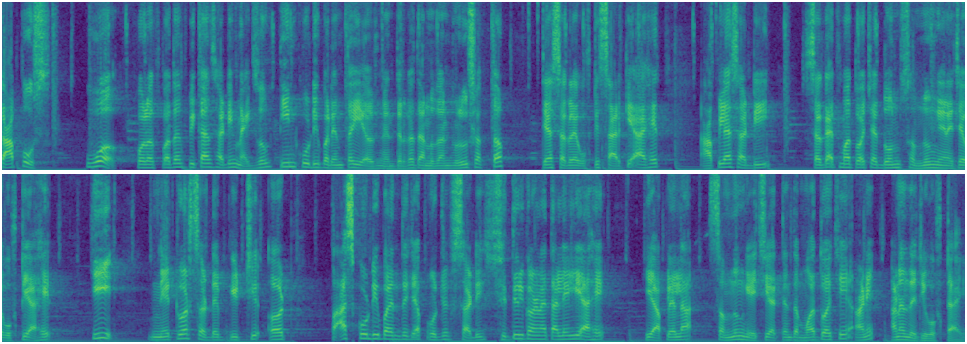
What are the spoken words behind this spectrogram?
कापूस व फलोत्पादन पिकांसाठी मॅक्झिमम तीन कोटीपर्यंत या योजनेअंतर्गत अनुदान मिळू शकतं. त्या सगळ्या गोष्टी सारख्या आहेत. आपल्यासाठी सगळ्यात महत्त्वाच्या दोन समजून घेण्याच्या गोष्टी आहेत की नेटवर्क सर्टिफिकेटची अट पाच कोटीपर्यंतच्या प्रोजेक्टसाठी शिथिल करण्यात आलेली आहे ही आपल्याला समजून घ्यायची अत्यंत महत्त्वाची आणि आनंदाची गोष्ट आहे.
